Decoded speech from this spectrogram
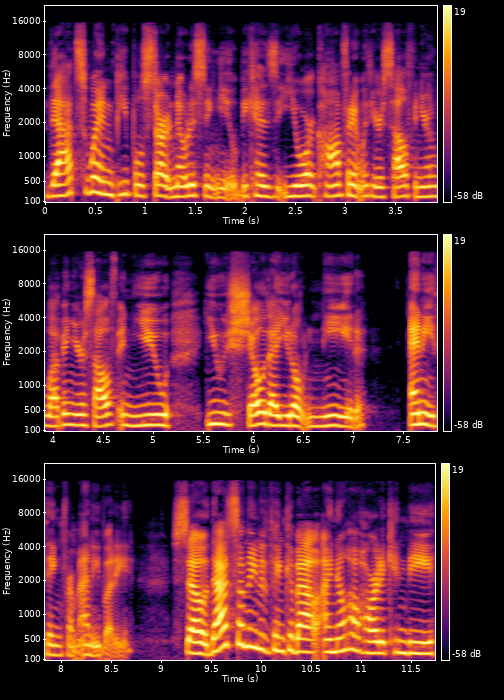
that's when people start noticing you because you're confident with yourself and you're loving yourself and you you show that you don't need anything from anybody. So that's something to think about. I know how hard it can be,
